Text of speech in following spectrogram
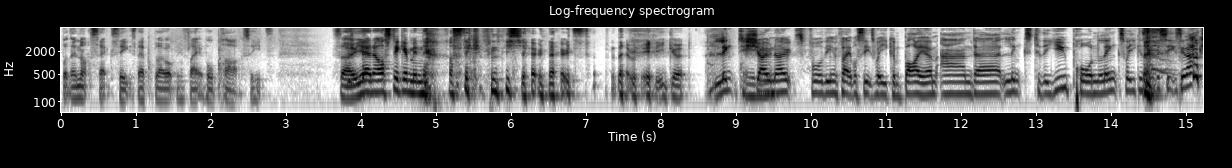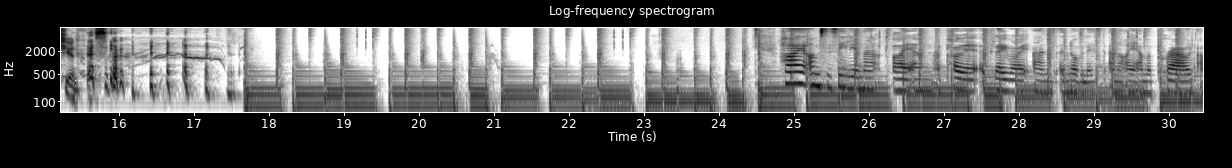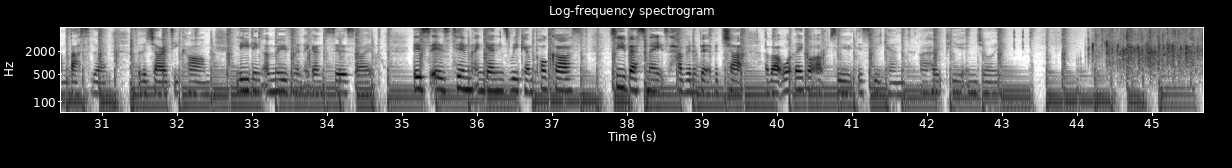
but they're not sex seats. They're blow up inflatable park seats. So yeah, no, I'll stick them in. I'll stick 'em in the show notes. they're really good. Link to show notes for the inflatable seats where you can buy them, and uh, links to the YouPorn links where you can see the seats in action. So- Hi, I'm Cecilia Knapp. I am a poet, a playwright, and a novelist, and I am a proud ambassador for the charity Calm, leading a movement against suicide. This is Tim and Gen's weekend podcast. Two best mates having a bit of a chat about what they got up to this weekend. I hope you enjoy.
